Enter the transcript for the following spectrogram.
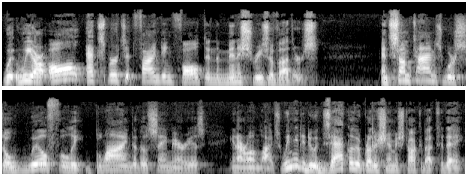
We, we are all experts at finding fault in the ministries of others. And sometimes we're so willfully blind to those same areas in our own lives. We need to do exactly what Brother Shemish talked about today.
